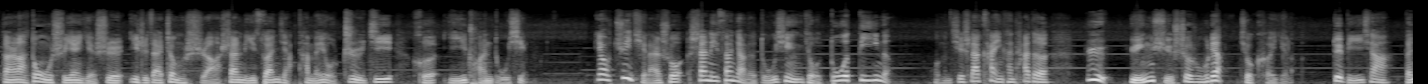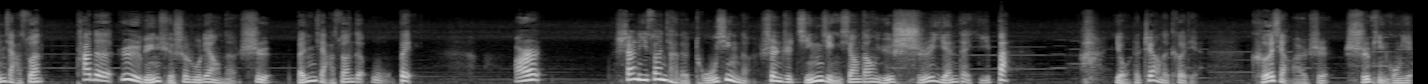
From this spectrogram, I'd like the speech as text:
当然了，动物实验也是一直在证实啊，山梨酸钾它没有致畸和遗传毒性。要具体来说，山梨酸钾的毒性有多低呢？我们其实来看一看它的日允许摄入量就可以了。对比一下苯甲酸，它的日允许摄入量呢是苯甲酸的五倍，而山梨酸钾的毒性呢，甚至仅仅相当于食盐的一半。啊，有了这样的特点，可想而知食品工业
